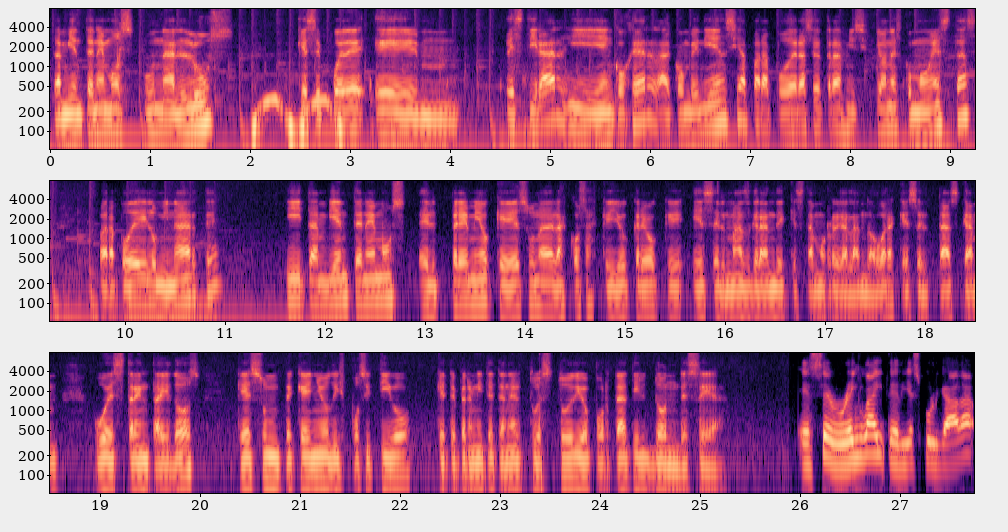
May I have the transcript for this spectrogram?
También tenemos una luz que se puede em, estirar y encoger a conveniencia para poder hacer transmisiones como estas, para poder iluminarte. Y también tenemos el premio que es una de las cosas que yo creo que es el más grande que estamos regalando ahora, que es el Tascam US 32, que es un pequeño dispositivo que te permite tener tu estudio portátil donde sea ese ring light de 10 pulgadas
